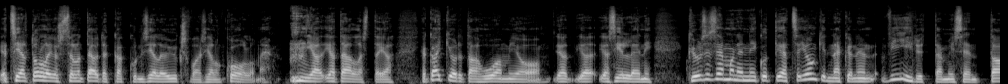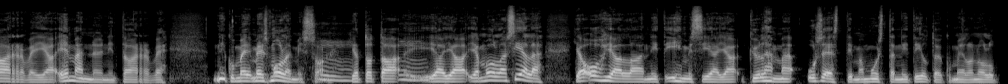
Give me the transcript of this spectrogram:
että siellä tuolla, jos siellä on täytekakku, niin siellä ole yksi, vaan siellä on kolme ja, ja tällaista. Ja, ja kaikki otetaan huomioon ja, ja, ja silleen, niin kyllä se semmoinen, niin jonkinnäköinen viihdyttämisen tarve ja emännöinnin tarve, niin kuin me, meissä molemmissa on. Mm. Ja, tota, mm. ja, ja, ja me ollaan siellä ja ohjaillaan niitä ihmisiä ja kyllähän mä useasti, mä muistan niitä iltoja, kun meillä on ollut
